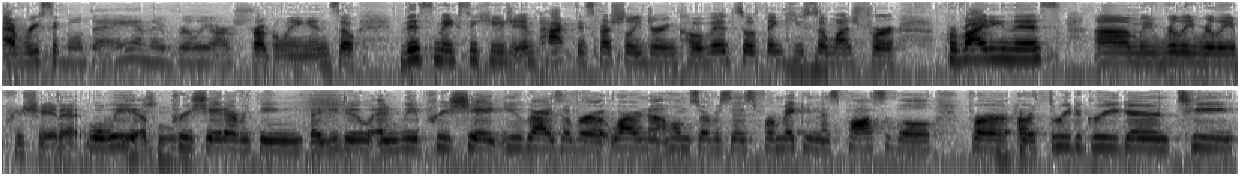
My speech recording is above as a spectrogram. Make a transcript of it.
every single day and they really are struggling. And so this makes a huge impact, especially during COVID. So thank you so much for providing this. Um, we really, really appreciate it. Well, we appreciate everything that you do, and we appreciate you guys over at WireNut Home Services for making this possible for our three-degree guarantee.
